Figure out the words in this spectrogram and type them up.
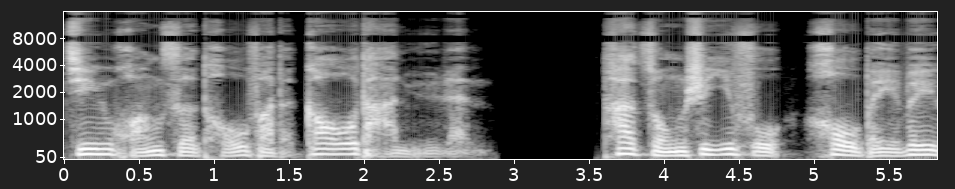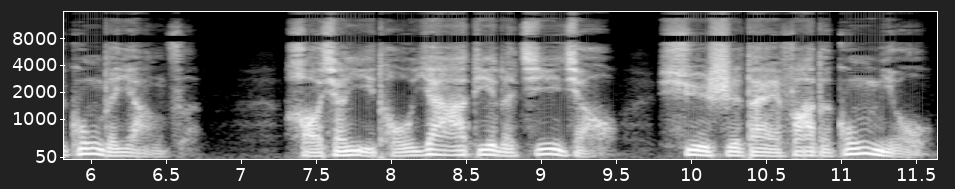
金黄色头发的高大女人。她总是一副后背微弓的样子，好像一头压低了犄角、蓄势待发的公牛。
